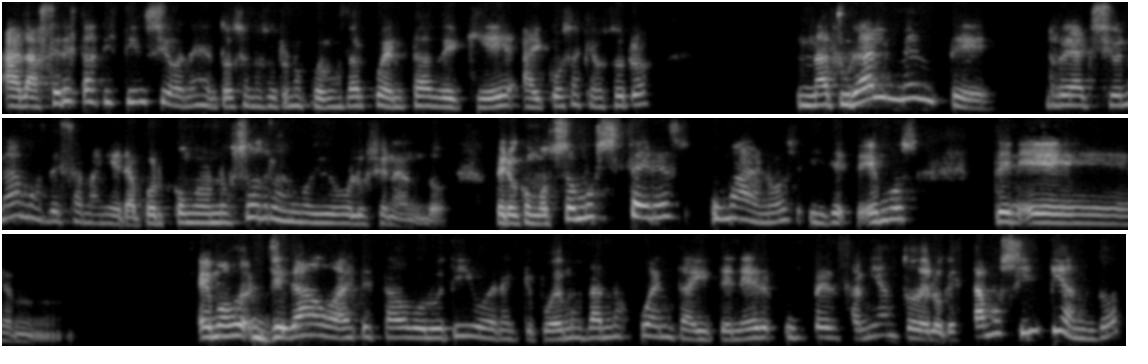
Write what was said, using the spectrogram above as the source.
al hacer estas distinciones, entonces nosotros nos podemos dar cuenta de que hay cosas que nosotros naturalmente reaccionamos de esa manera, por cómo nosotros hemos ido evolucionando. Pero como somos seres humanos y hemos, eh, hemos llegado a este estado evolutivo en el que podemos darnos cuenta y tener un pensamiento de lo que estamos sintiendo,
